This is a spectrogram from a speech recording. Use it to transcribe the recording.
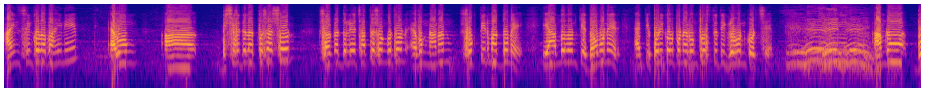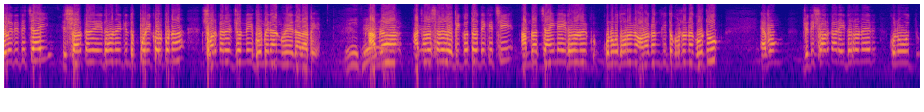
আইন শৃঙ্খলা বাহিনী এবং বিশ্ববিদ্যালয় প্রশাসন, সরকার দলীয় ছাত্র সংগঠন এবং নানান শক্তির মাধ্যমে এই আন্দোলনকে দমনের একটি পরিকল্পনা এবং প্রস্তুতি গ্রহণ করছে। আমরা বলে দিতে চাই যে সরকারের এই ধরনের কিন্তু পরিকল্পনা সরকারের জন্যই বুমেরাং হয়ে দাঁড়াবে। আমরা আঠারো সালের অভিজ্ঞতা দেখেছি আমরা চাই না এই ধরনের কোনো ধরনের অনাকাঙ্ক্ষিত ঘটনা ঘটুক এবং যদি সরকার এই ধরনের কোনো উদ-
